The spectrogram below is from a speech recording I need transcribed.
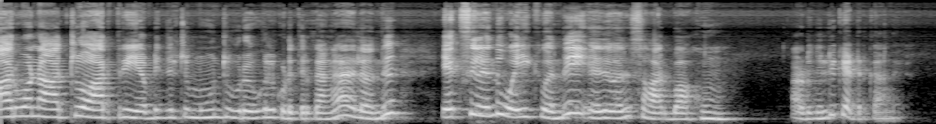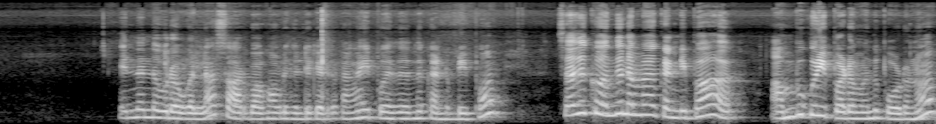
R one R two R three அப்படின்னு சொல்லிட்டு மூன்று உறவுகள் கொடுத்துருக்காங்க. அதில் வந்து எக்ஸ்லேருந்து ஒய்க்கு வந்து எது வந்து சார்பாகும் அப்படின்னு சொல்லிட்டு கேட்டிருக்காங்க. எந்தெந்த உறவுகள்லாம் சார்பாகும் அப்படின்னு சொல்லிட்டு கேட்டிருக்காங்க. இப்போ இது வந்து கண்டுபிடிப்போம். ஸோ அதுக்கு வந்து நம்ம கண்டிப்பாக அம்புக்குறி படம் வந்து போடணும்.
